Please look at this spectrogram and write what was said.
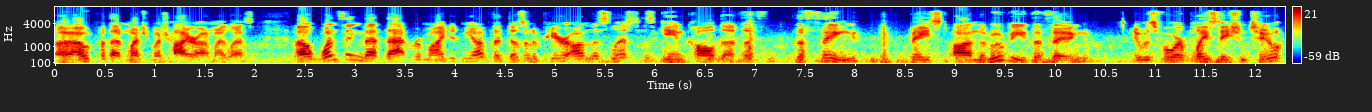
I would put that much, much higher on my list. Uh, one thing that that reminded me of that doesn't appear on this list is a game called uh, the the Thing, based on the movie The Thing. It was for PlayStation 2,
